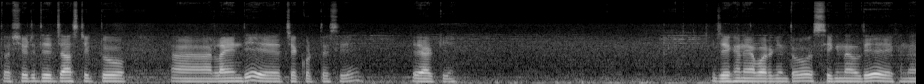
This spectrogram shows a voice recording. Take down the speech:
তো সেটি দিয়ে জাস্ট একটু লাইন দিয়ে চেক করতেছি এ আর কি। যেখানে আবার কিন্তু সিগনাল দিয়ে এখানে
